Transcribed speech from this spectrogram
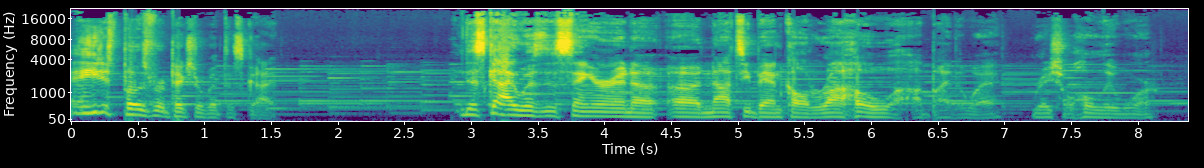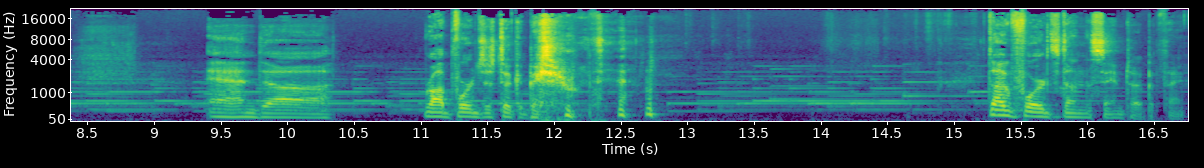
And he just posed for a picture with this guy. This guy was the singer in a, a Nazi band called Rahowa, by the way, Racial Holy War. And uh, Rob Ford just took a picture with him. Doug Ford's done the same type of thing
